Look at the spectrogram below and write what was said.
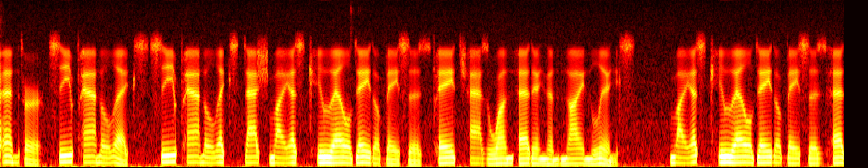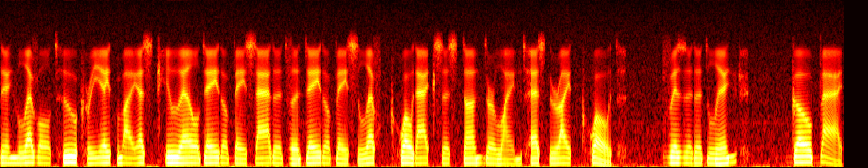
Enter. cpanel x. cpanel x dash MySQL databases. Page has one heading and nine links. MySQL databases heading level 2 create MySQL database added the database left quote access underline test right quote. Visited link. Go back.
